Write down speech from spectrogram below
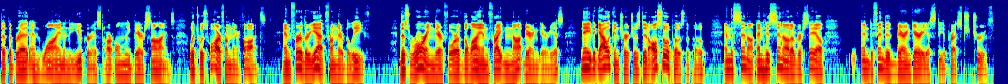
that the bread and wine in the Eucharist are only bare signs, which was far from their thoughts, and further yet from their belief. This roaring, therefore, of the lion frightened not Berengarius, Nay, the Gallican churches did also oppose the Pope and the synod and his synod of Vercelli, and defended Berengarius, the oppressed truth.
